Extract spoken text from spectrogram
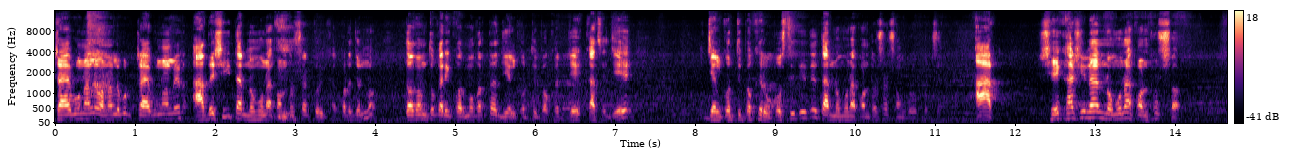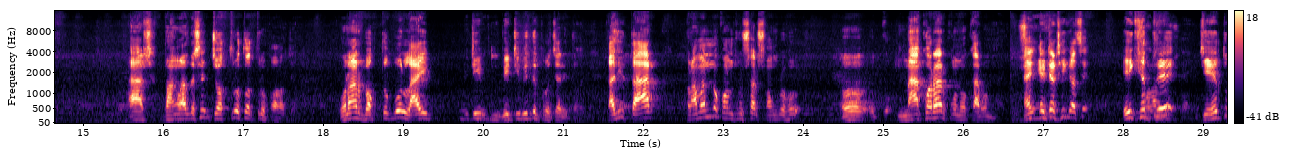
ট্রাইব্যুনালে অনালেবল ট্রাইব্যুনালের আদেশেই তার নমুনা কণ্ঠস্বর পরীক্ষা করার জন্য তদন্তকারী কর্মকর্তা জেল কর্তৃপক্ষের যে কাছে যে জেল কর্তৃপক্ষের উপস্থিতিতে তার নমুনা কণ্ঠস্বর সংগ্রহ করছে। আর শেখ হাসিনার নমুনা কণ্ঠস্বর। আর বাংলাদেশে যত্রতত্র পাওয়া যায়। ওনার বক্তব্য লাইভ বিটিভিতে প্রচারিত হয়। কাজে তার প্রামাণ্য কণ্ঠস্বর সংগ্রহ না করার কোনো কারণ নাই। হ্যাঁ এটা ঠিক আছে। এই ক্ষেত্রে যেহেতু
